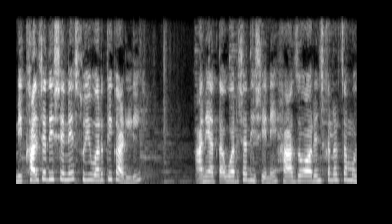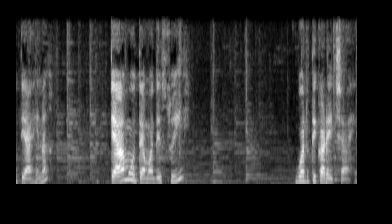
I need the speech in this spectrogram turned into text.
मी खालच्या दिशेने सुई वरती काढली आणि आता वरच्या दिशेने हा जो ऑरेंज कलरचा मोती आहे ना त्या मोत्यामध्ये सुई वरती काढायची आहे.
